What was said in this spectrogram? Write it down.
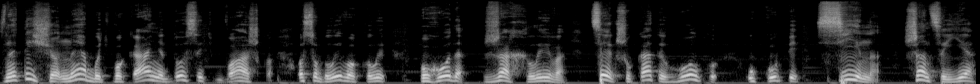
Знайти що-небудь в океані досить важко, особливо коли погода жахлива. Це як шукати голку у купі сіна. Шанси є,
